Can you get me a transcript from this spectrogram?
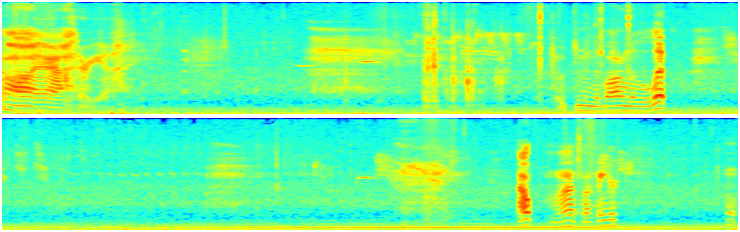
Oh yeah, there we go. Poked him in the bottom of the lip. Well, that's my finger. Oh.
